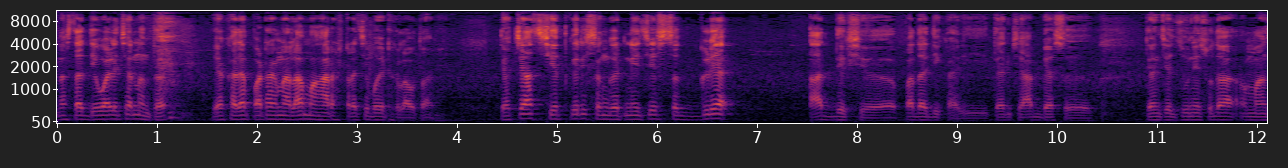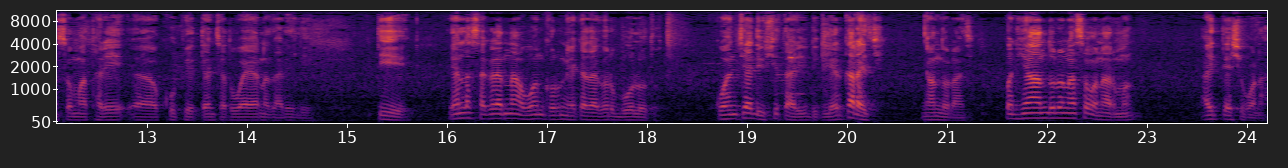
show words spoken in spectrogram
नसता दिवाळीच्या नंतर एखाद्या पटांगणाला महाराष्ट्राची बैठक लावतो आम्ही. त्याच्यात शेतकरी संघटनेचे सगळ्या अध्यक्ष पदाधिकारी त्यांचे अभ्यासक त्यांचे जुनेसुद्धा माणसं माथारे खूप आहेत त्यांच्यात वयानं झालेले. ते यांना सगळ्यांना आव्हान करून एका जागेवर बोलवतो. कोणत्या दिवशी तारीख डिक्लेअर करायची आंदोलनाची? पण हे आंदोलन असं होणार मग? ऐतिहासिक होणार.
